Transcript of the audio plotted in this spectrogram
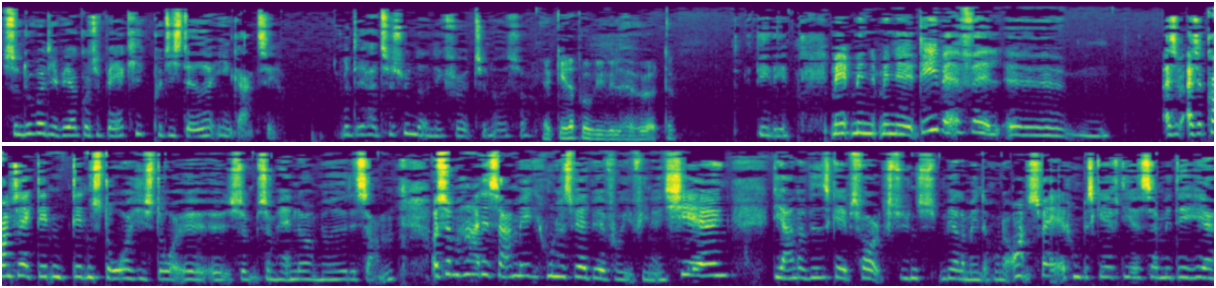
Så nu var de ved at gå tilbage og kigge på de steder en gang til. Men det har til synligheden ikke ført til noget, så Jeg gætter på, at vi ville have hørt det. det er det. Men, men, men øh, det er i hvert fald... Øh, altså, altså Contact, det er den, det er den store historie, øh, som, som handler om noget af det samme. Og som har det samme, ikke? Hun har svært ved at få finansiering. De andre videnskabsfolk synes mere eller mindre, hun er åndssvag, at hun beskæftiger sig med det her.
